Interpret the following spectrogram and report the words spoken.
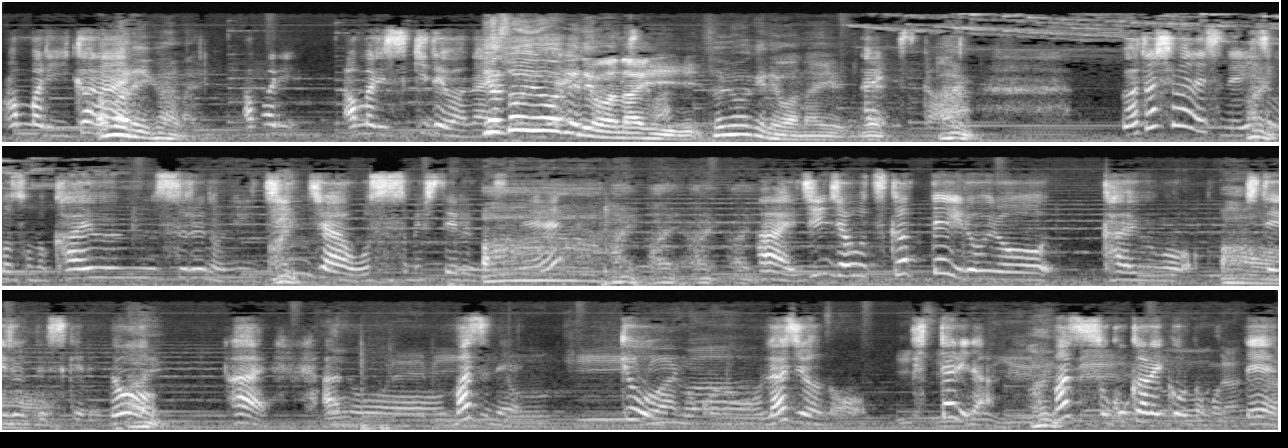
あんまり行かあんない。まり行かない。あんまりあんまり好きではない？いやそういうわけではない。そういうわけではないですね。ないですか？はい私はですね、いはい。つもその開運するのに神社をおすすめしてるんですね。はいはいはい。はい。はい、神社を使っていろいろ開運をしているんですけれど、ははい。い、あのーまずね、今日はあのこのラジオのぴったりな、はい。まずそこから行こうと思って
